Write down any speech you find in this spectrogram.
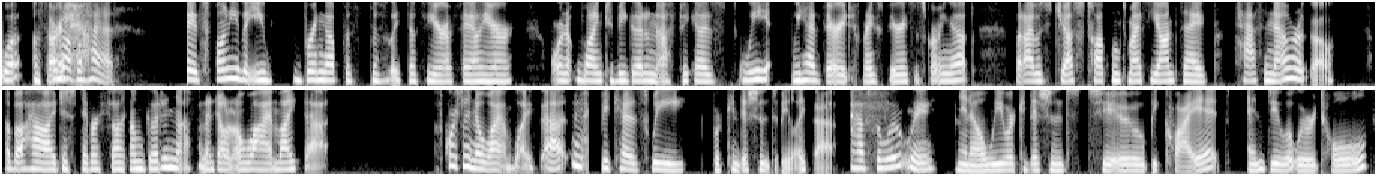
What? Oh, oh, sorry. no, go ahead It's funny that you bring up the, the like the fear of failure or wanting to be good enough because we we had very different experiences growing up. But I was just talking to my fiance half an hour ago about how I just never feel like I'm good enough, and I don't know why I'm like that. Of course, I know why I'm like that. because we were conditioned to be like that Absolutely. you know we were conditioned to be quiet and do what we were told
